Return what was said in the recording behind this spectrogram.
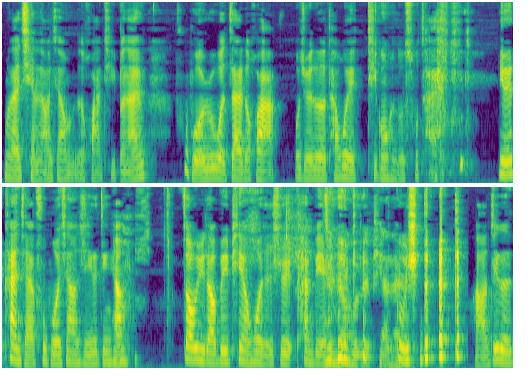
我们来浅聊一下我们的话题。本来富婆如果在的话，我觉得他会提供很多素材，因为看起来富婆像是一个经常 遭遇到被骗或者是看别人经常会被骗的故事的人。对，好，这个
